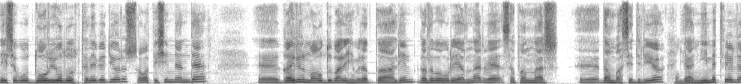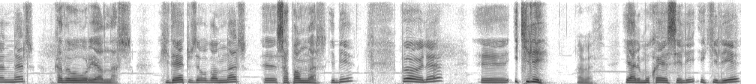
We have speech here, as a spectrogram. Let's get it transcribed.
neyse bu doğru yolu talep ediyoruz ama peşinden de e, gayril mağdub aleyhim dalin gadaba uğrayanlar ve sapanlardan bahsediliyor. Ondan- Yani nimet verilenler, gadaba uğrayanlar, hidayet üzere olanlar, e, sapanlar gibi böyle e, ikili Evet. yani mukayeseli ikili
